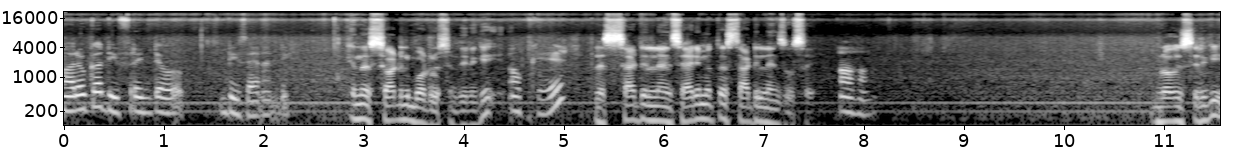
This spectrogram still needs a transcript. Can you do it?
మరొక డిఫరెంట్ డిజైన్ అండి. కింద సాటిల్ బార్డర్ వస్తుంది దీనికి. Okay. Plus satin lines sari మొత్తం సాటిల్ లైన్స్ వస్తాయి. ఆహా. బ్లౌజ్ సరికి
